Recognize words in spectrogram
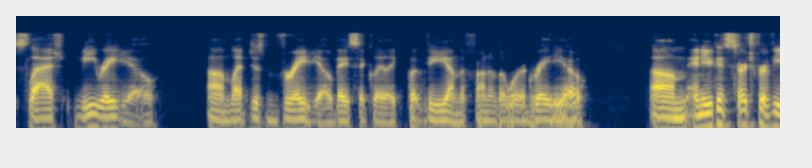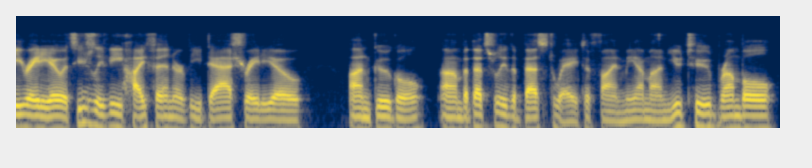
slash V radio, um, like just radio, basically, like put V on the front of the word radio. Um, and you can search for V radio. It's usually V hyphen or V dash radio on Google, um, but that's really the best way to find me. I'm on YouTube, Rumble.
